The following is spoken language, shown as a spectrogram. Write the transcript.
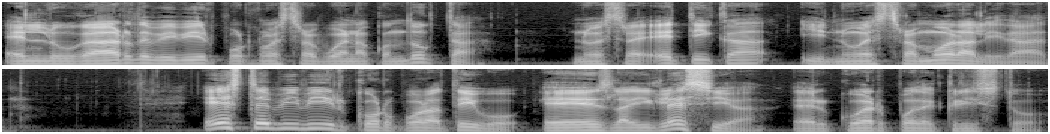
en lugar de vivir por nuestra buena conducta, nuestra ética y nuestra moralidad. Este vivir corporativo es la iglesia, el cuerpo de Cristo,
